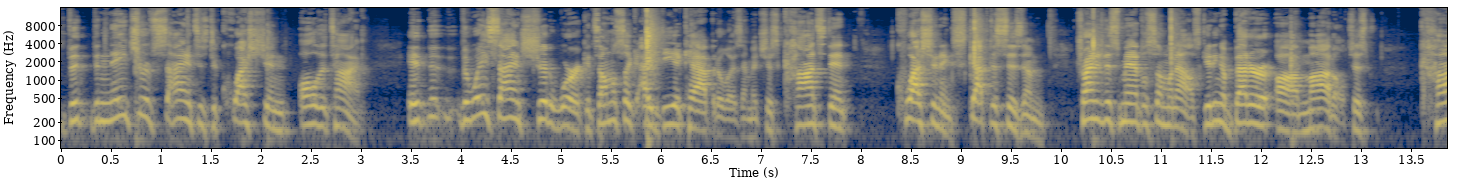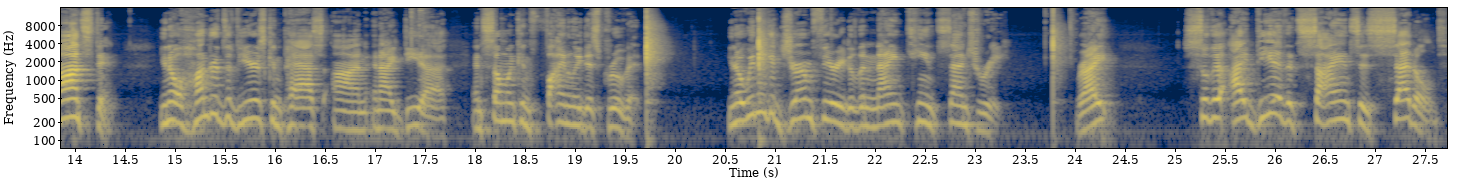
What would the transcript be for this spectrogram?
The, the nature of science is to question all the time. It, the, the way science should work, it's almost like idea capitalism. It's just constant questioning, skepticism, trying to dismantle someone else, getting a better uh, model, just constant. You know, hundreds of years can pass on an idea and someone can finally disprove it. You know, we didn't get germ theory till the 19th century, right? So the idea that science is settled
